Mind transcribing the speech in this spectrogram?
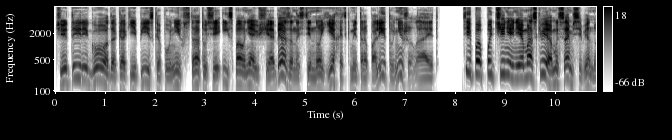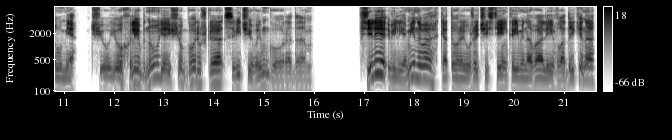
Четыре года, как епископ у них в статусе исполняющий обязанности, но ехать к митрополиту не желает. Типа подчинение Москве, а мы сами себе на уме. Чую, хлебну я еще, горюшка, свечевым городом. В селе Вильяминово, которое уже частенько именовали и Владыкино,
